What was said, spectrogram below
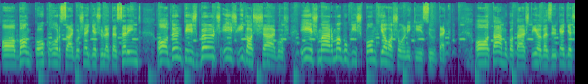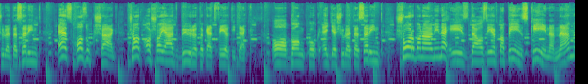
A Bankok Országos Egyesülete szerint a döntés bölcs és igazságos, és már maguk is pont javasolni készültek. A támogatást élvezők egyesülete szerint ez hazugság, csak a saját bőrötöket féltitek. A bankok egyesülete szerint sorban állni nehéz, de azért a pénz kéne, nem?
